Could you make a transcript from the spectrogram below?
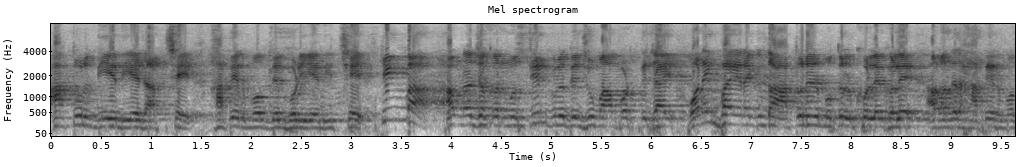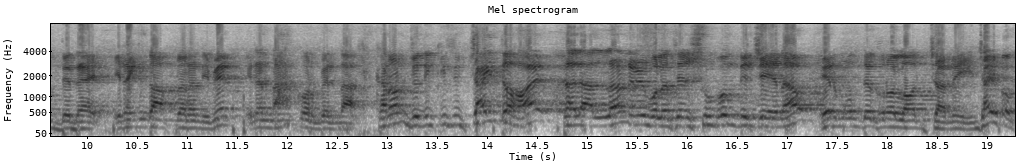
আতর দিয়ে দিয়ে যাচ্ছে হাতের মধ্যে ভরিয়ে দিচ্ছে। কিংবা আমরা যখন মসজিদগুলোতে জুমা পড়তে যাই, অনেক ভাইয়েরা কিন্তু আতরের বোতল খুলে খুলে আমাদের হাতের মধ্যে দেয়। এটা কিন্তু আপনারা নেবেন, এটা না করবেন না। কারণ যদি কিছু চাইতে হয়, তাহলে আল্লাহ নবী বলেছেন, সুগন্ধি চেয়ে নাও, এর মধ্যে কোনো লজ্জা নেই। যাই হোক,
